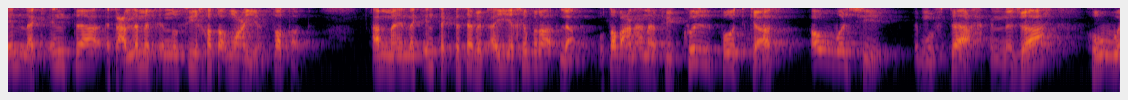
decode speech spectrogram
انك انت تعلمت انه في خطأ معين فقط. أما إنك أنت اكتسبت أي خبرة لا. وطبعا أنا في كل بودكاست أول شيء مفتاح النجاح هو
